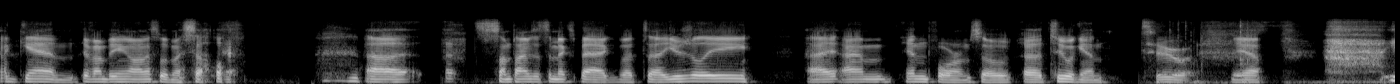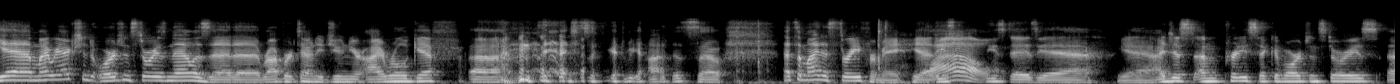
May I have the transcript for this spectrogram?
again, if I'm being honest with myself, uh, sometimes it's a mixed bag, but uh, usually I, I'm in for them. So uh, two again. Two. Yeah. Yeah, my reaction to origin stories now is that uh, Robert Downey Jr. eye roll gif. Uh, just gonna be honest, so that's a minus three for me. Yeah, Wow. these, these days, yeah, yeah. I just I'm pretty sick of origin stories. Um,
